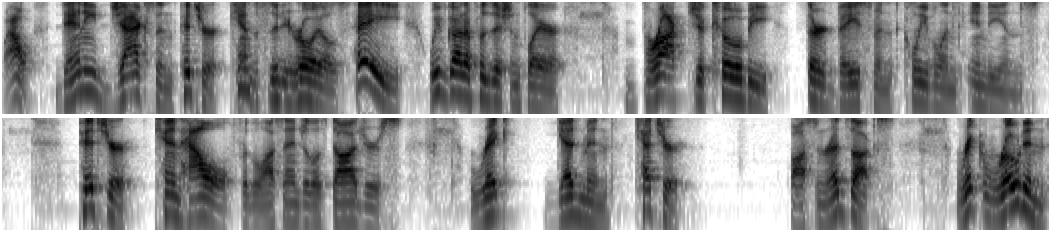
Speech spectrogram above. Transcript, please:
Wow, Danny Jackson, pitcher Kansas City Royals. Hey, we've got a position player. Brock Jacoby, third baseman Cleveland Indians. Pitcher Ken Howell for the Los Angeles Dodgers. Rick Gedman, catcher, Boston Red Sox. Rick Rhoden,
